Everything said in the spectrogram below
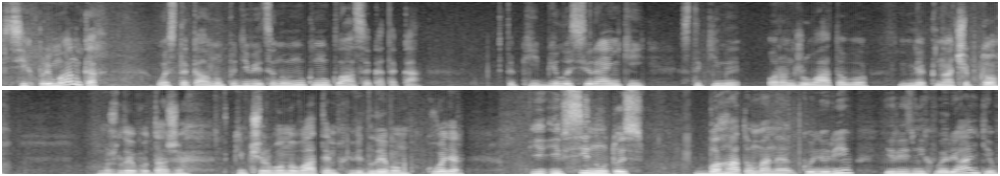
в цих приманках. Ось така, ну подивіться, ну, ну, ну класика така. Такий біло-сіренький, з такими оранжуватово, як начебто, можливо, навіть таким червонуватим відливом колір. І, і всі, ну, тобто, багато в мене кольорів і різних варіантів.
